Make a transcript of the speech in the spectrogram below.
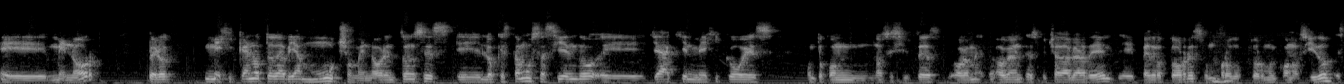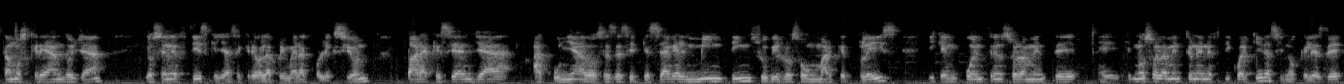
eh, menor, pero mexicano todavía mucho menor. Entonces, eh, lo que estamos haciendo eh, ya aquí en México es, junto con, no sé si ustedes obviamente, han escuchado hablar de él, de Pedro Torres, un productor muy conocido, estamos creando ya los NFTs, que ya se creó la primera colección, para que sean ya acuñados, es decir, que se haga el minting, subirlos a un marketplace y que encuentren solamente, no solamente un NFT cualquiera, sino que les dé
